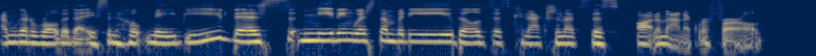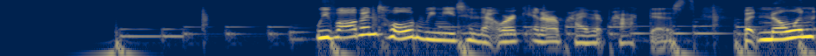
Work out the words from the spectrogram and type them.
I'm going to roll the dice and hope maybe this meeting with somebody builds this connection that's this automatic referral. We've all been told we need to network in our private practice, but no one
